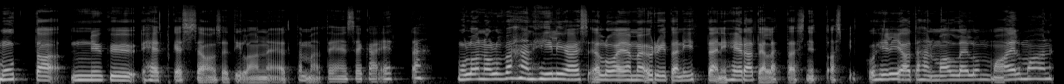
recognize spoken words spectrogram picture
Mutta nykyhetkessä on se tilanne, että mä teen sekä että. Mulla on ollut vähän hiljaiselua ja mä yritän itseäni herätellä tässä nyt taas pikkuhiljaa tähän malleilun maailmaan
